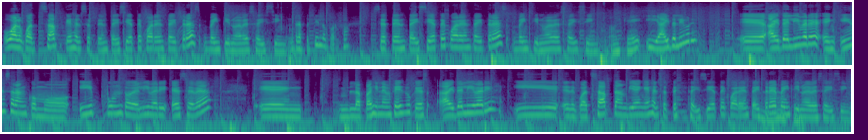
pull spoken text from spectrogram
o al WhatsApp que es el 7743-2965. Repetilo, por favor. 7743-2965. Ok, ¿y hay delivery? Eh, hay delivery en Instagram como i.deliverysb. En la página en Facebook es iDelivery y el WhatsApp también es el 7743-2965. Ah,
